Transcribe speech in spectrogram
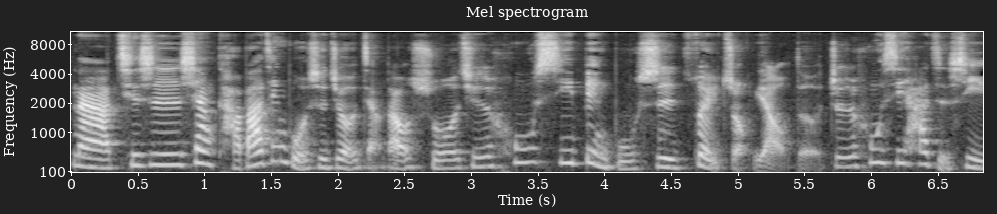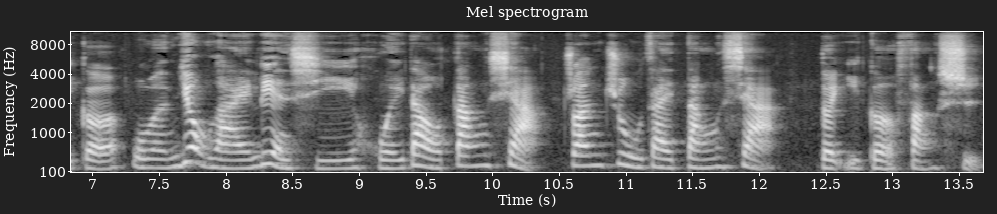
那其实像卡巴金博士就有讲到说，其实呼吸并不是最重要的，就是呼吸它只是一个我们用来练习回到当下、专注在当下的一个方式。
